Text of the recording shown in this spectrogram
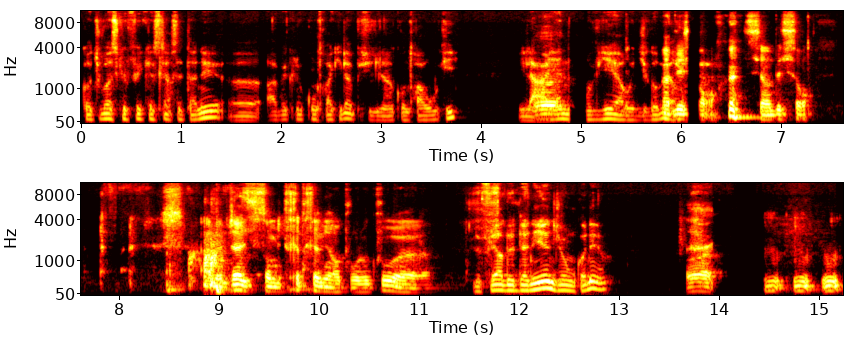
Quand tu vois ce que fait Kessler cette année, euh, avec le contrat qu'il a, puisqu'il a un contrat rookie, il a Ouais. rien à envier à Rudy Gobert. Indécent. c'est indécent. Ah, le Jazz, ils se sont mis très très bien pour le coup. euh. Le flair de Danny Ainge, on connaît. hein. Ouais. Hum, hum, hum.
